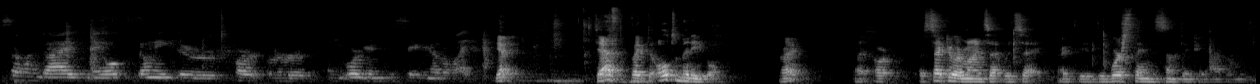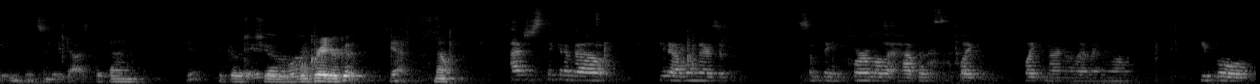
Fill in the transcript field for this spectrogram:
Someone dies and they all donate their heart or any organ to save another life. Yep. Death, like the ultimate evil, right? Uh, or a secular mindset would say, right? The, the worst thing that something could happen would be that somebody dies, but then it goes to the greater good. Yeah, no, I'm just thinking about, you know, when there's a, something horrible that happens, like, like nine eleven, well, people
